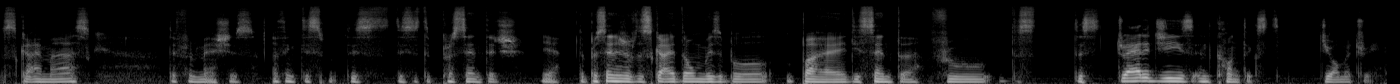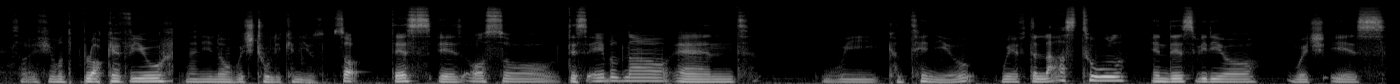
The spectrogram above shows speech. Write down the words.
sky mask different meshes i think this this this is the percentage yeah the percentage of the sky dome visible by the center through the, the strategies and context geometry so if you want to block a view, then you know which tool you can use. So this is also disabled now and we continue with the last tool in this video, which is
